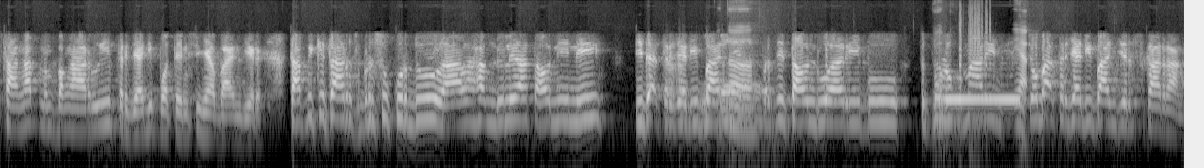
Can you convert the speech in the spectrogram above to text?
sangat mempengaruhi terjadi potensinya banjir. Tapi kita harus bersyukur dulu, alhamdulillah tahun ini tidak terjadi banjir seperti tahun 2010 kemarin. Ya. Coba terjadi banjir sekarang.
